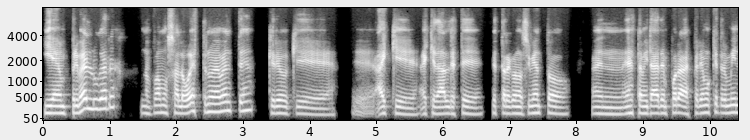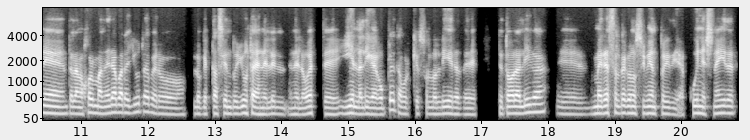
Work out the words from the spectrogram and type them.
Y en primer lugar, nos vamos al oeste nuevamente. Creo que eh, hay que hay que darle este, este reconocimiento en, esta mitad de temporada. Esperemos que termine de la mejor manera para Utah, pero lo que está haciendo Utah en el, en el oeste y en la liga completa, porque son los líderes de, de toda la liga, eh, merece el reconocimiento hoy día. Quinn Schneider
